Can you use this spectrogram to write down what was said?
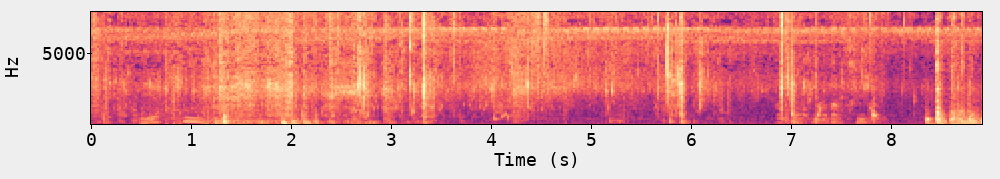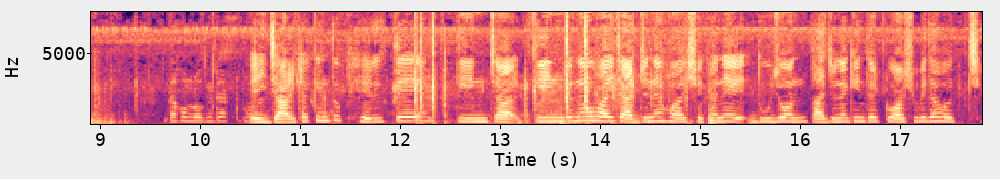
লগিটা একটু এই জালটা কিন্তু ফেলতে তিন চার, তিনজনেও হয়, চারজনেও হয়, সেখানে দুজন, তার জন্য কিন্তু একটু অসুবিধা হচ্ছে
